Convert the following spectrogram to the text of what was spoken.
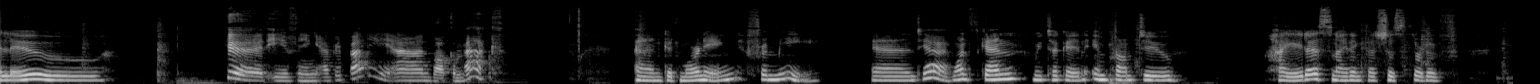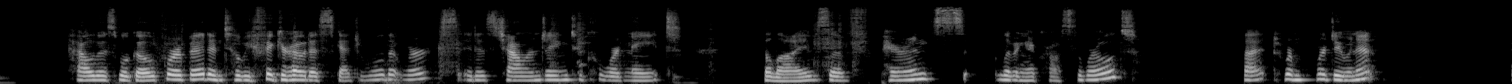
Hello. Good evening, everybody, and welcome back. And good morning from me. And yeah, once again, we took an impromptu hiatus, and I think that's just sort of how this will go for a bit until we figure out a schedule that works. It is challenging to coordinate the lives of parents living across the world, but we're, we're doing it.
